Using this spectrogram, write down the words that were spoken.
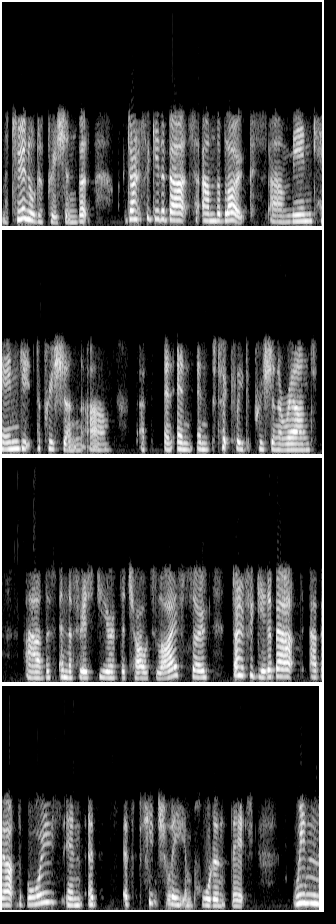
maternal depression, but don't forget about um, the blokes. Um, men can get depression. Um, and, and, and particularly depression around uh, the, in the first year of the child's life. So don't forget about about the boys, and it, it's potentially important that when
